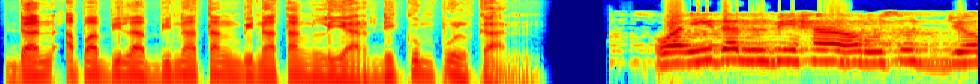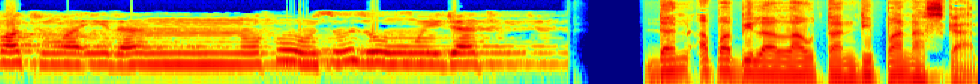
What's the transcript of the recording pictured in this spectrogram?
dan apabila binatang-binatang liar dikumpulkan, dan apabila lautan dipanaskan,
